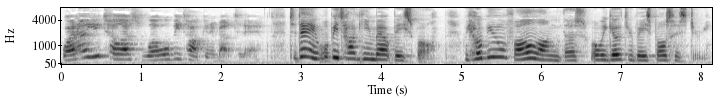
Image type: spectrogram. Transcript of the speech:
why don't you tell us what we'll be talking about today? Today, we'll be talking about baseball. We hope you will follow along with us while we go through baseball's history.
